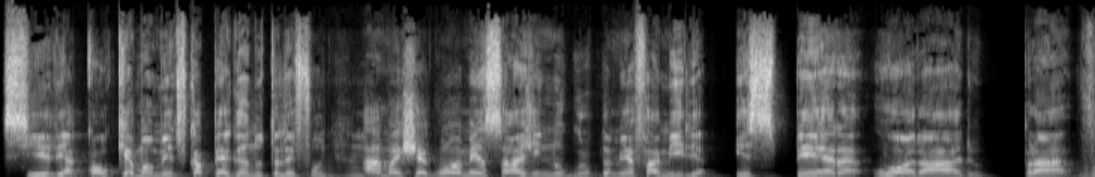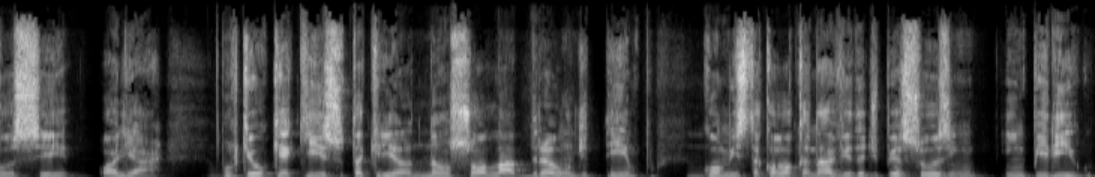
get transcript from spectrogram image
Se ele a qualquer momento ficar pegando o telefone. Uhum. Ah, mas chegou uma mensagem no grupo da minha família. Espera o horário para você olhar. Porque o que que isso está criando? Não só ladrão de tempo, como isso está colocando a vida de pessoas em, em perigo.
